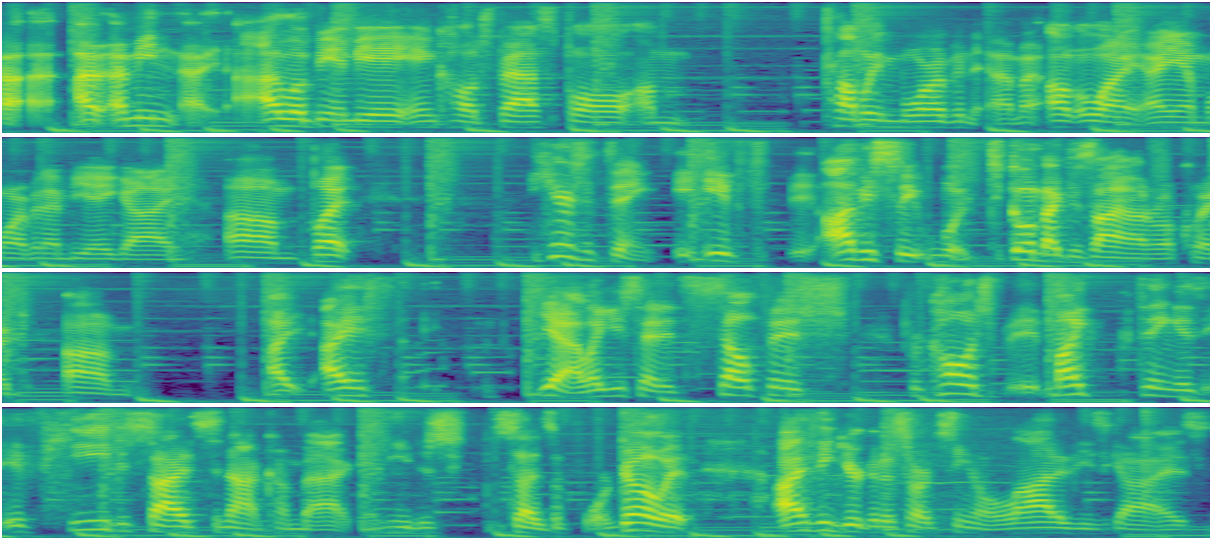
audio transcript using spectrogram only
I, I mean, I, I love the NBA and college basketball. I'm probably more of an, um, oh, I, I am more of an NBA guy. Um, but here's the thing: if obviously going back to Zion real quick, um, I, I, yeah, like you said, it's selfish for college. My thing is, if he decides to not come back and he just decides to forego it, I think you're going to start seeing a lot of these guys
